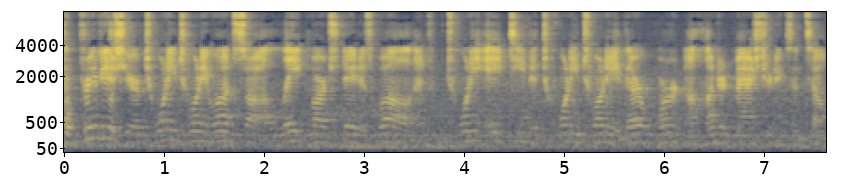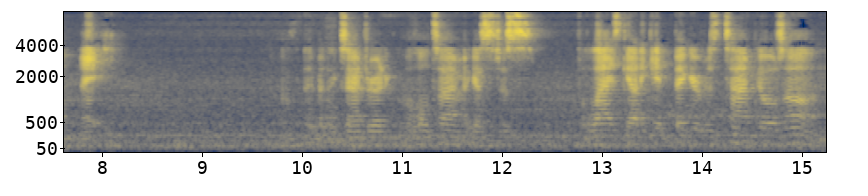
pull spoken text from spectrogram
The previous year, 2021, saw a late March date as well, and from 2018 to 2020, there weren't 100 mass shootings until May. Well, They've been exaggerating the whole time. I guess just the lies got to get bigger as time goes on.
